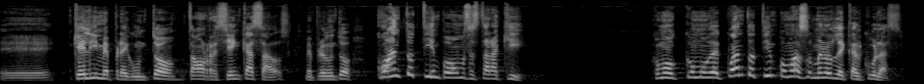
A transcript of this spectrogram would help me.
eh, Kelly me preguntó, estamos recién casados, me preguntó, ¿cuánto tiempo vamos a estar aquí? Como, como de cuánto tiempo más o menos le calculas.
